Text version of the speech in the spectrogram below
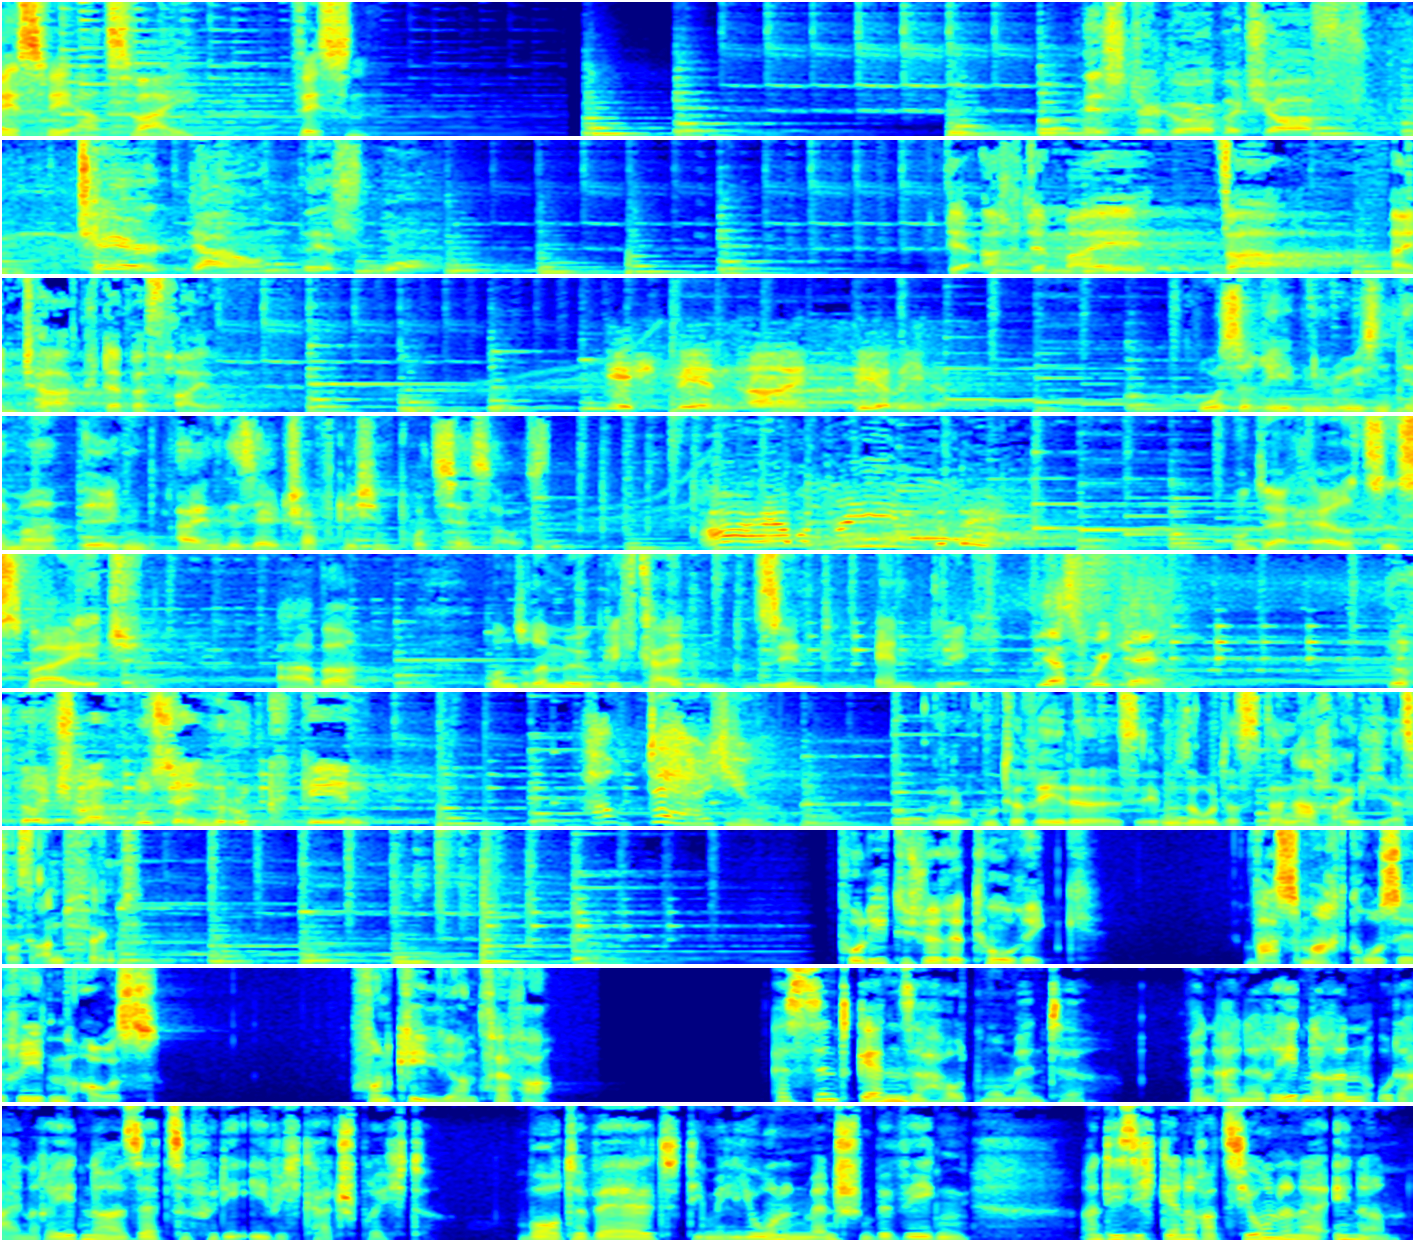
SWR 2 Wissen. Mr. Gorbachev, tear down this wall. Der 8. Mai war ein Tag der Befreiung. Ich bin ein Berliner. Große Reden lösen immer irgendeinen gesellschaftlichen Prozess aus. I have a dream today. Unser Herz ist weit, aber unsere Möglichkeiten sind endlich. Yes, we can. Durch Deutschland muss ein Ruck gehen. How dare you? Und eine gute Rede ist eben so, dass danach eigentlich erst was anfängt. Politische Rhetorik. Was macht große Reden aus? Von Kilian Pfeffer. Es sind Gänsehautmomente, wenn eine Rednerin oder ein Redner Sätze für die Ewigkeit spricht. Worte wählt, die Millionen Menschen bewegen, an die sich Generationen erinnern.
